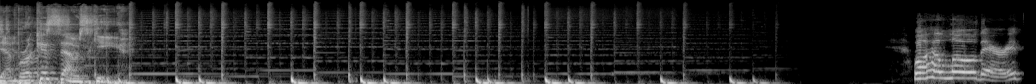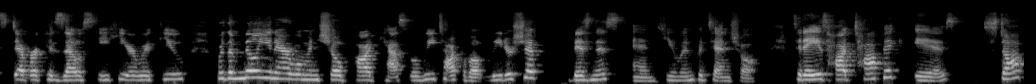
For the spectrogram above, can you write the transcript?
Deborah Kasowski. Well, hello there. It's Deborah Kozowski here with you for the Millionaire Woman Show podcast, where we talk about leadership, business, and human potential. Today's hot topic is stop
